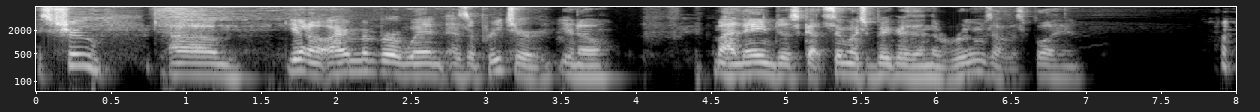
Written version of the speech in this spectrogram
It's true. Um, you know, I remember when, as a preacher, you know, my name just got so much bigger than the rooms I was playing.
